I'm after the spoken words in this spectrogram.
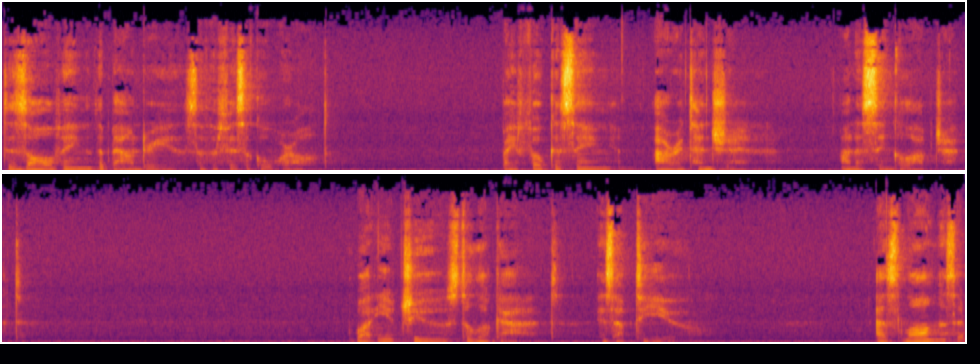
dissolving the boundaries of the physical world by focusing our attention on a single object. What you choose to look at is up to you as long as it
